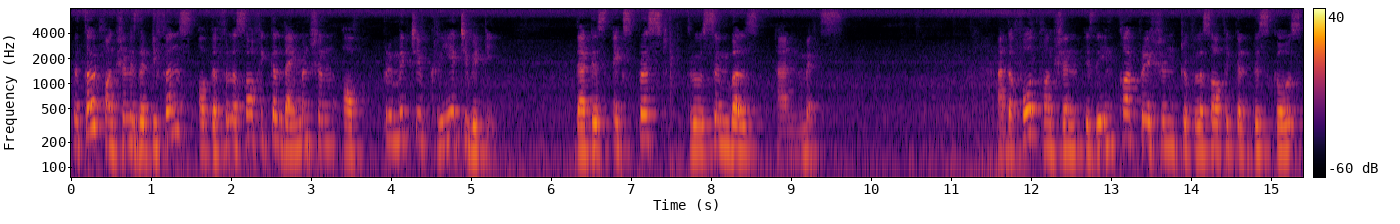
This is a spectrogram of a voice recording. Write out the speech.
The third function is the defense of the philosophical dimension of primitive creativity that is expressed through symbols and myths. And the fourth function is the incorporation to philosophical discourse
